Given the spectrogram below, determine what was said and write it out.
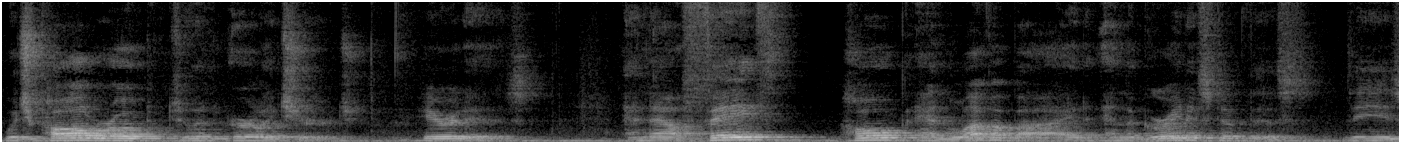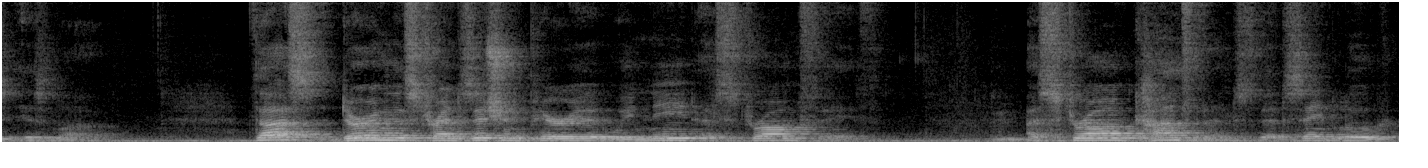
which Paul wrote to an early church. Here it is. And now faith, hope, and love abide, and the greatest of this, these is love. Thus, during this transition period, we need a strong faith, a strong confidence that St. Luke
